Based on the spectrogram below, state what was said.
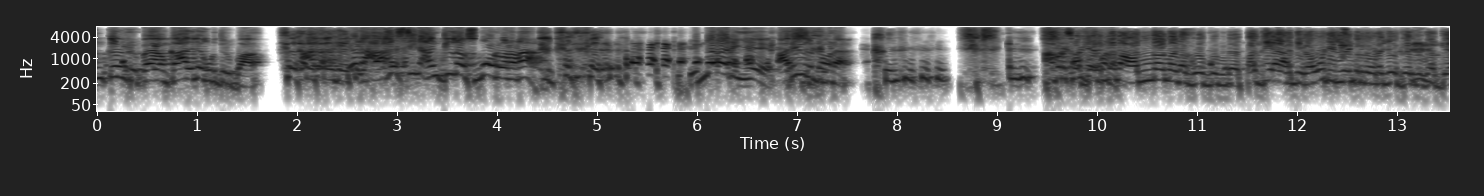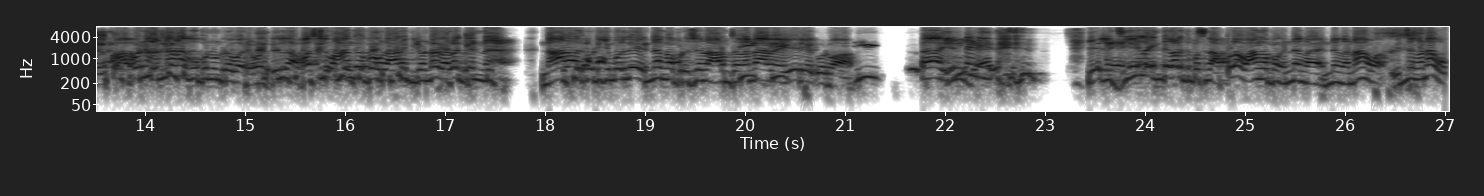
அங்கிள் இருப்ப அவன் காதுல கொடுத்துருப்பான். அகஸ்டின் அங்கிள் தான் சும்மா விடுவானா என்னடா நீ? அறிவு கட்டவன. அப்புறம் சொல்லிட்டே இருப்பானா. அண்ணனோட கூப்பிடுங்க பாத்தியா நீ ரவுடி இல்லைன்றது உனக்கே தெரியுது பாத்தியா? அப்புறம் அண்ணா கூப்பிடணுன்றவாரு. உனக்கு தெரியல ஃபர்ஸ்ட் வாங்க போக ஆரம்பிக்கணும்னா விளக்கு என்ன? நாலாவது படிக்கும் போது என்னங்க பிரச்சனை? ஆரம்பிச்சாங்கன்னா அவன் ஏரியாக்கு வருவான். ஆஹ் என்ன இல்ல ஜி எல்லாம் இந்த காலத்து பசங்க அப்பெல்லாம் வாங்கப்பாங்க என்னங்க என்னங்கன்னா என்னங்கன்னா ஓ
